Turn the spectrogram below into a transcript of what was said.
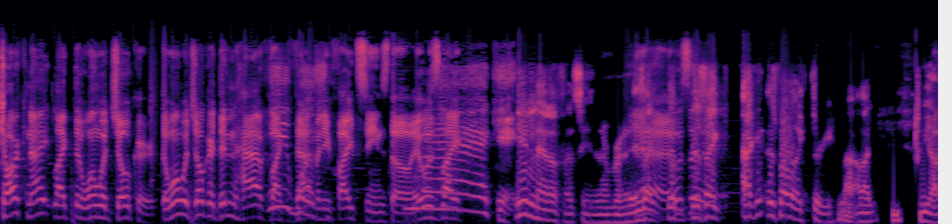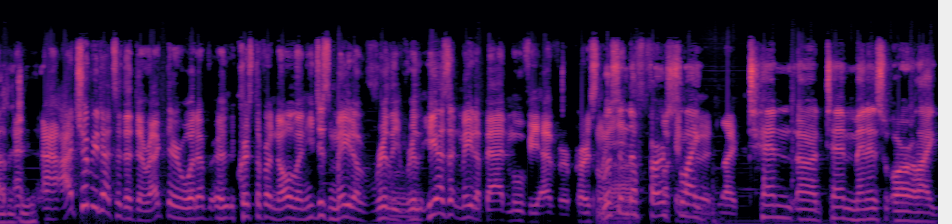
Dark Knight, like the one with Joker. The one with Joker didn't have like He that many fight scenes though. It was like he didn't have that season, bro. It's Yeah, like it there's a- like I can, it's probably like three. Not like to be honest with you. I, I attribute that to the director, whatever uh, Christopher Nolan. He just made a really, Mm. really. He hasn't made a bad movie ever, personally. Listen, the first like good. like 10, uh, 10 minutes or like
